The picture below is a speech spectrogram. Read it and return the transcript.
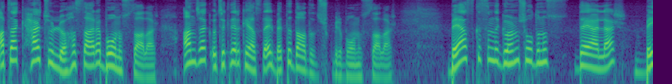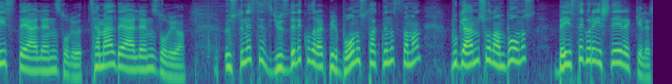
Atak her türlü hasara bonus sağlar. Ancak ötekilere kıyasla elbette daha da düşük bir bonus sağlar. Beyaz kısımda görmüş olduğunuz değerler base değerleriniz oluyor. Temel değerleriniz oluyor. Üstüne siz yüzdelik olarak bir bonus taktığınız zaman bu gelmiş olan bonus base'e göre işleyerek gelir.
